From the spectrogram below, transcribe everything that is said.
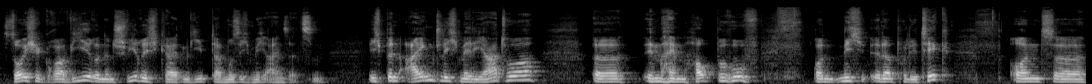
solche gravierenden Schwierigkeiten gibt, dann muss ich mich einsetzen. Ich bin eigentlich Mediator äh, in meinem Hauptberuf und nicht in der Politik. Und äh,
